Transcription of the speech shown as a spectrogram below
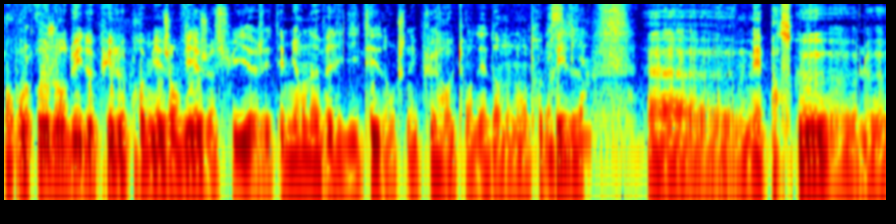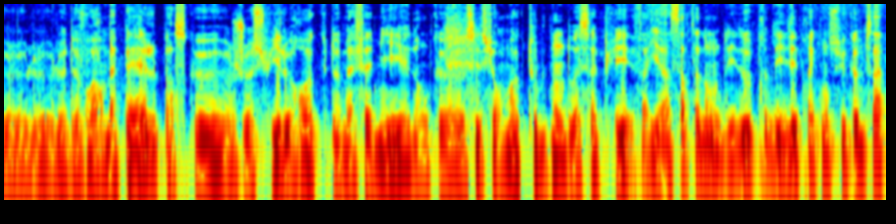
Bon, Aujourd'hui, depuis le 1er janvier, je suis, j'ai été mis en invalidité, donc je n'ai plus à retourner dans mon entreprise. Euh, mais parce que euh, le, le- le devoir m'appelle, parce que je suis le roc de ma famille, et donc euh, c'est sur moi que tout le monde doit s'appuyer. Enfin, il y a un certain nombre d'idées préconçues comme ça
